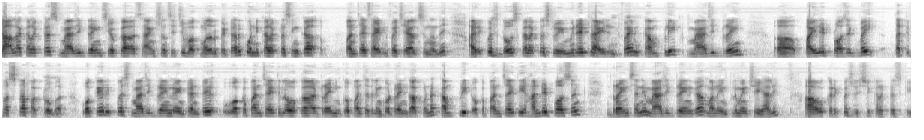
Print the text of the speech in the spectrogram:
చాలా కలెక్టర్స్ మ్యాజిక్ డ్రైన్స్ యొక్క శాంక్షన్స్ ఇచ్చి వర్క్ మొదలు పెట్టారు. కొన్ని కలెక్టర్స్ ఇంకా పంచాయత్స్ ఐడెంటిఫై చేయాల్సింది ఉంది. I request those collectors to immediately identify and complete magic drain pilot project by thirty first of October okay request magic డ్రైన్లో ఏంటంటే ఒక పంచాయతీలో ఒక డ్రైన్ ఇంకో పంచాయతీలో ఇంకో డ్రైన్ కాకుండా కంప్లీట్ ఒక పంచాయతీ హండ్రెడ్ పర్సెంట్ డ్రైన్స్ అని మ్యాజిక్ డ్రైన్గా మనం ఇంప్లిమెంట్ చేయాలి. ఆ ఒక రిక్వెస్ట్ డిస్ట్రిక్ట్ కలెక్టర్స్కి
